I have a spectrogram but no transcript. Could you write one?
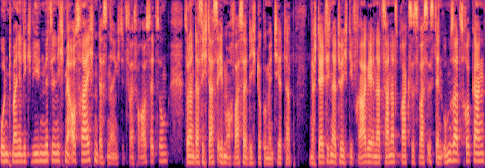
und meine liquiden Mittel nicht mehr ausreichen, das sind eigentlich die zwei Voraussetzungen, sondern dass ich das eben auch wasserdicht dokumentiert habe. Da stellt sich natürlich die Frage in der Zahnarztpraxis, was ist denn Umsatzrückgang?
